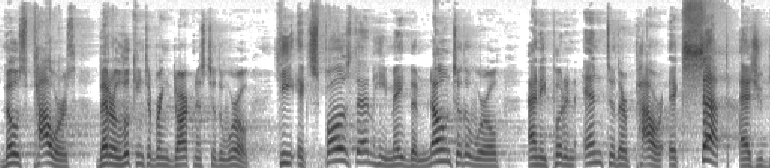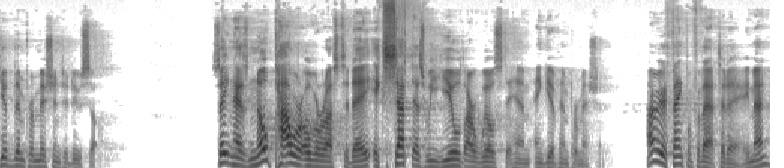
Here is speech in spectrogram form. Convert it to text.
those powers that are looking to bring darkness to the world. He exposed them, he made them known to the world, and he put an end to their power, except as you give them permission to do so. Satan has no power over us today except as we yield our wills to him and give him permission. I'm very thankful for that today. Amen.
